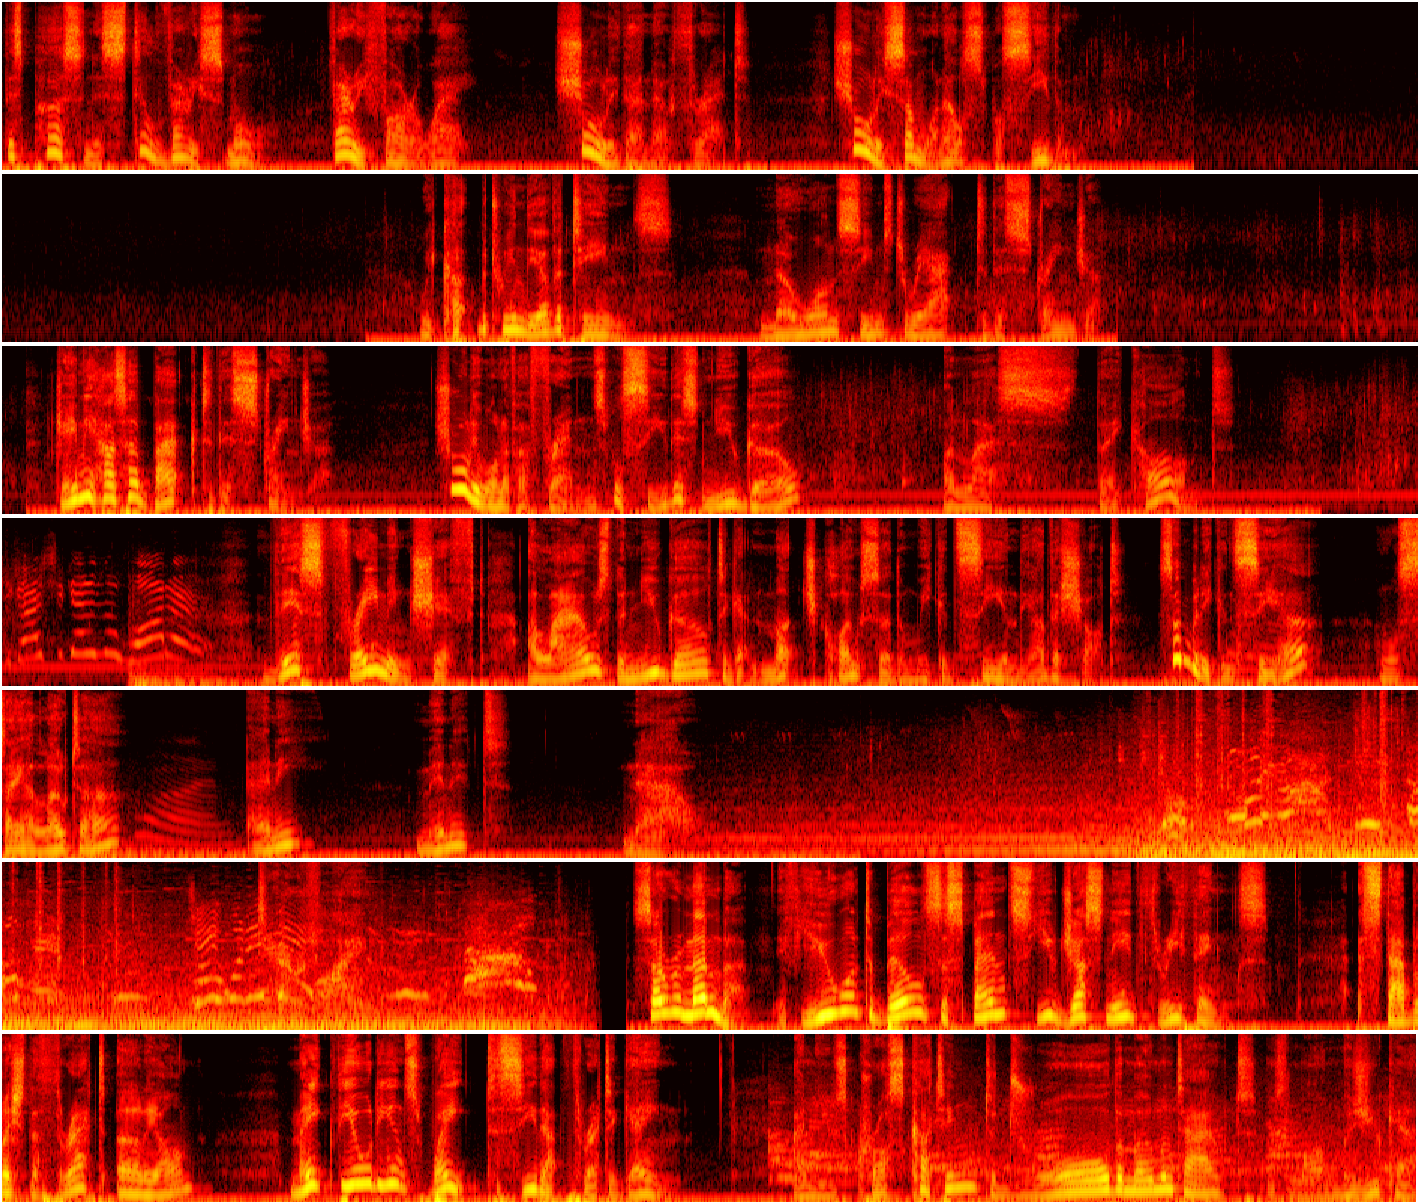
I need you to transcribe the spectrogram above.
This person is still very small, very far away. Surely they're no threat. Surely someone else will see them. We cut between the other teens. No one seems to react to this stranger. Jamie has her back to this stranger. Surely one of her friends will see this new girl. Unless they can't. You guys should get in the water. This framing shift allows the new girl to get much closer than we could see in the other shot. Somebody can see her and will say hello to her any minute now. Oh my god! Help me! Jay, what is Terrifying. it? Help! So remember, if you want to build suspense, you just need three things establish the threat early on, make the audience wait to see that threat again, and use cross cutting to draw the moment out as long as you can.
